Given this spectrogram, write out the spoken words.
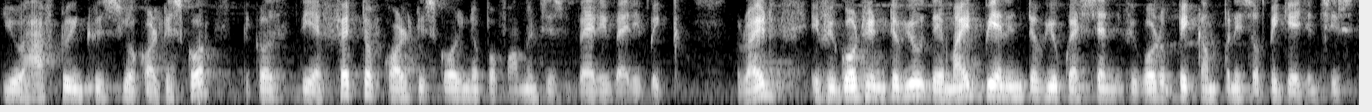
you have to increase your quality score because the effect of quality score in your performance is very, very big, right? If you go to interview, there might be an interview question. If you go to big companies or big agencies,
